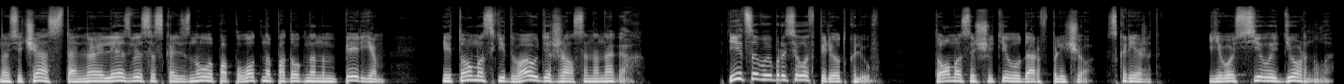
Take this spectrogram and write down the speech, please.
Но сейчас стальное лезвие соскользнуло по плотно подогнанным перьям, и Томас едва удержался на ногах. Птица выбросила вперед клюв. Томас ощутил удар в плечо, скрежет. Его силой дернуло.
